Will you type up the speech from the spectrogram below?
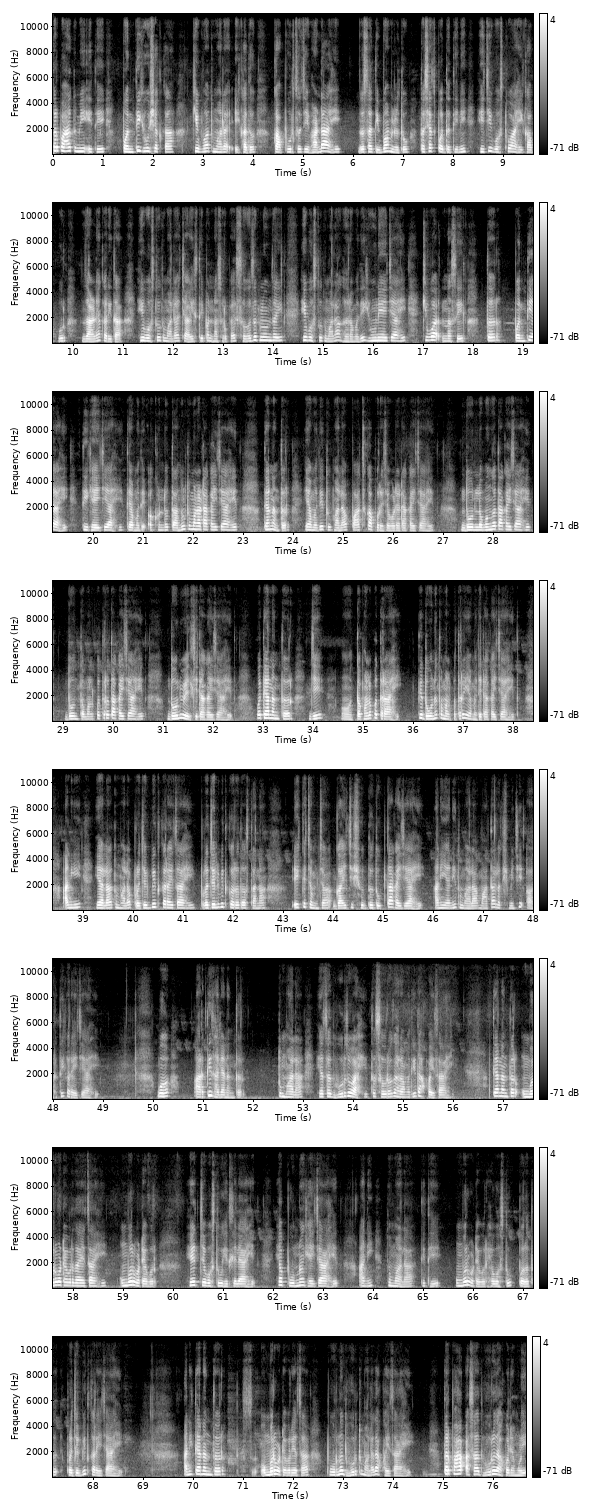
तर पहा तुम्ही इथे पंती घेऊ शकता किंवा तुम्हाला एखादं कापूरचं जे भांडं आहे जसा दिवा मिळतो तशाच पद्धतीने ही जी वस्तू आहे कापूर जाळण्याकरिता ही वस्तू तुम्हाला चाळीस ते पन्नास रुपयात सहज मिळून जाईल. ही वस्तू तुम्हाला घरामध्ये घेऊन यायची आहे किंवा नसेल तर पंती आहे ती घ्यायची आहे त्यामध्ये अखंड तांदूळ तुम्हाला टाकायचे आहेत. त्यानंतर यामध्ये तुम्हाला पाच कापुराच्या वड्या टाकायच्या आहेत. दोन लवंग टाकायचे आहेत दोन तमालपत्र टाकायचे आहेत दोन वेलची टाकायचे आहेत व त्यानंतर जे तमालपत्र आहे ते दोन तमालपत्र यामध्ये टाकायचे आहेत. आणि याला तुम्हाला प्रज्वलित करायचं आहे. प्रज्वलित करत असताना एक चमचा गायीचे शुद्ध तूप टाकायचे आहे आणि याने तुम्हाला माता लक्ष्मीची आरती करायची आहे. व आरती झाल्यानंतर तुम्हाला याचा धूर जो आहे तो सर्व घरामध्ये दाखवायचा आहे. त्यानंतर उंबरवट्यावर जायचं आहे. उंबरवट्यावर हेच जे वस्तू घेतलेल्या आहेत ह्या पूर्ण घ्यायच्या आहेत आणि तुम्हाला तिथे उंबरवट्यावर ह्या वस्तू परत प्रज्वलित करायच्या आहे. आणि त्यानंतर उंबरवट्यावर याचा पूर्ण धूर तुम्हाला दाखवायचा आहे. तर पहा असा धूर दाखवल्यामुळे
